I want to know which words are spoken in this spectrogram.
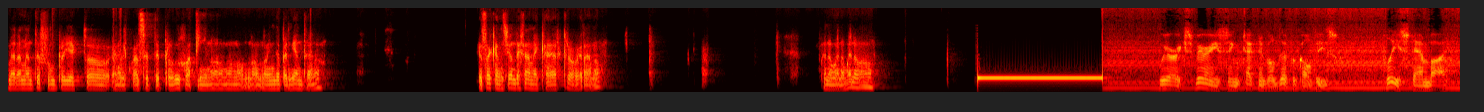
meramente fue un proyecto en el cual se te produjo a ti, no, no, no, no, independiente, ¿no? Esa canción Déjame caer, creo era, ¿no? Bueno, bueno, bueno. We are experiencing technical difficulties. Please stand by.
